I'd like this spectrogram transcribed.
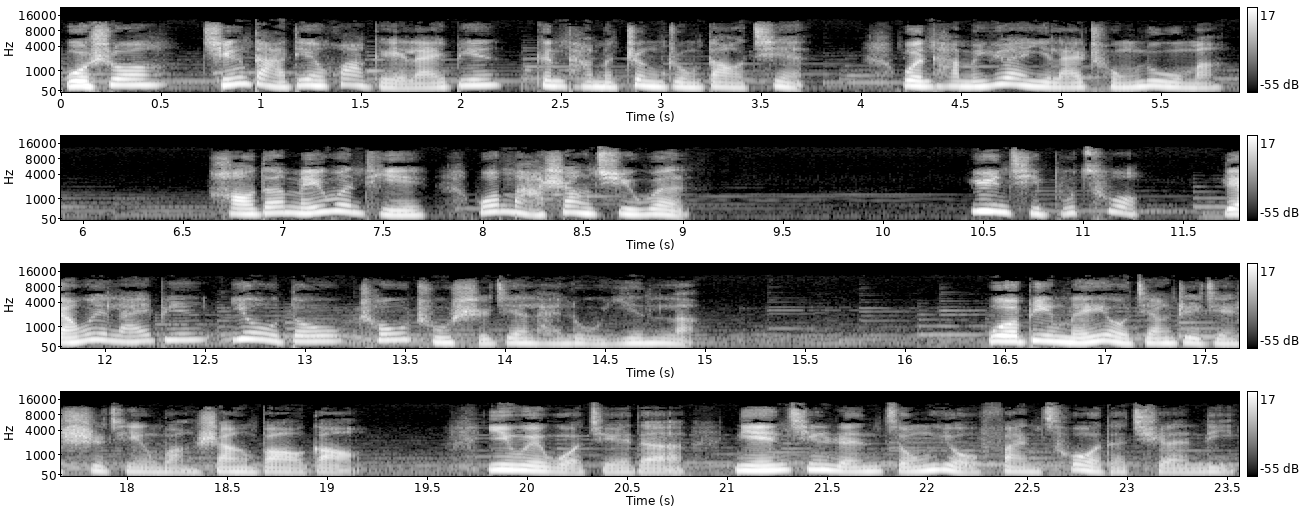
我说：“请打电话给来宾，跟他们郑重道歉，问他们愿意来重录吗？”好的，没问题，我马上去问。运气不错，两位来宾又都抽出时间来录音了。我并没有将这件事情往上报告，因为我觉得年轻人总有犯错的权利。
